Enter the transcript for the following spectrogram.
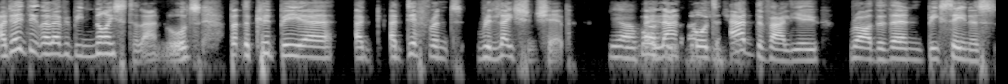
I don't think they'll ever be nice to landlords, but there could be a, a, a different relationship. Yeah. Where landlords add the value rather than be seen as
